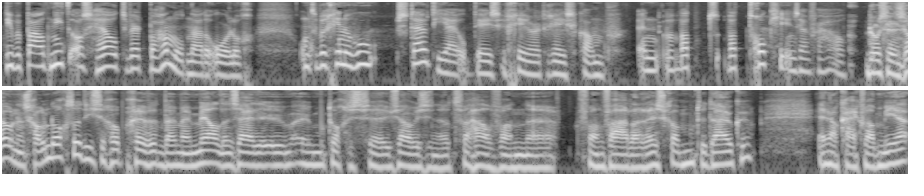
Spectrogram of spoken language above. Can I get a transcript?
die bepaald niet als held werd behandeld na de oorlog. Om te beginnen, hoe stuitte jij op deze Gerard Reeskamp? En wat, wat trok je in zijn verhaal? Door zijn zoon en schoondochter, die zich op een gegeven moment bij mij melden... en zeiden, u, u, moet toch eens, u zou eens in het verhaal van, uh, van vader Reeskamp moeten duiken. En dan krijg ik wat meer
